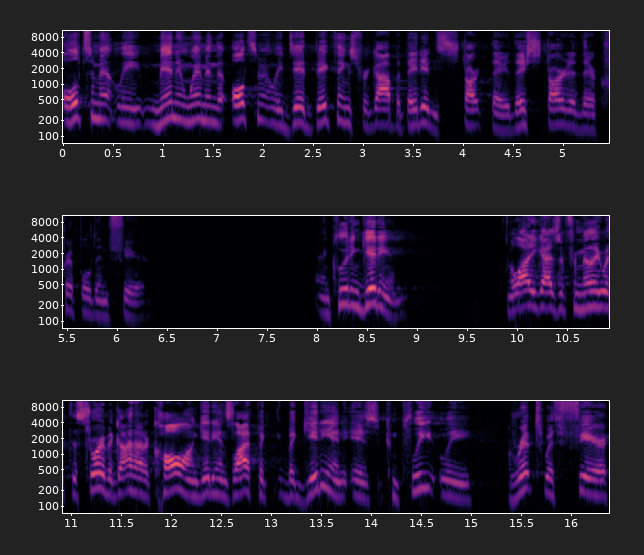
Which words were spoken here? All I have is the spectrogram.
ultimately, men and women that ultimately did big things for God, but they didn't start there. They started there crippled in fear, including Gideon. A lot of you guys are familiar with the story, but God had a call on Gideon's life, but, but Gideon is completely gripped with fear.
